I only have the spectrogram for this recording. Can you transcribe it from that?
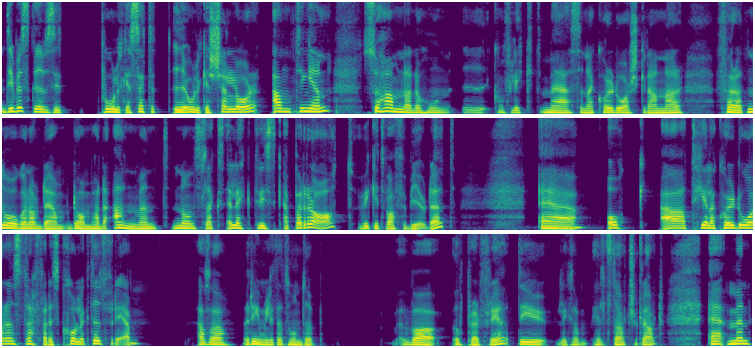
det beskrivs i, på olika sätt i olika källor. Antingen så hamnade hon i konflikt med sina korridorsgrannar för att någon av dem, dem hade använt någon slags elektrisk apparat, vilket var förbjudet. Eh, och att hela korridoren straffades kollektivt för det. Alltså rimligt att hon typ var upprörd för det. Det är ju liksom helt stört såklart. Eh, men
